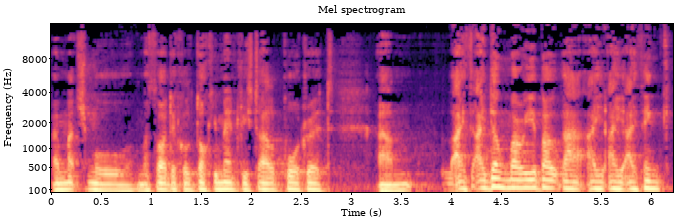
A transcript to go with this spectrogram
a much more methodical documentary style portrait um, I I don't worry about that I I, I think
